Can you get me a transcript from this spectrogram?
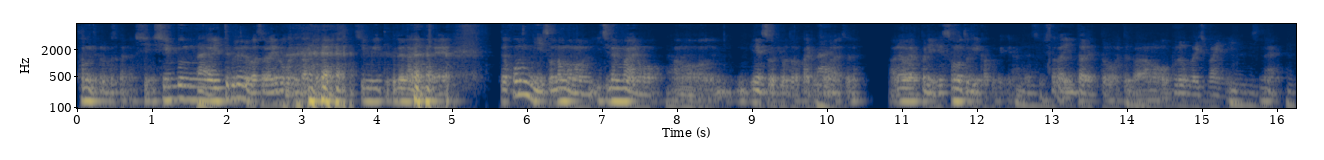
頼んでくれますかね。し新聞が言ってくれれば、それは喜んで書くけど、新聞言ってくれないんで、で、本にそんなもの、1年前の、あの、演奏表とか書いてもしょうがないですよね。あれはやっぱりその時に書くべきなんで、うんそしたらインターネットとか、あの、ブログが一番いいですね。うん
